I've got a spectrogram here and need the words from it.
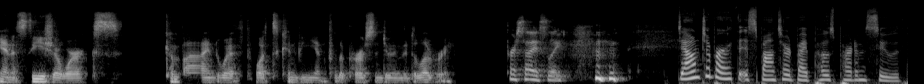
anesthesia works, combined with what's convenient for the person doing the delivery. Precisely. Down to Birth is sponsored by Postpartum Soothe.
